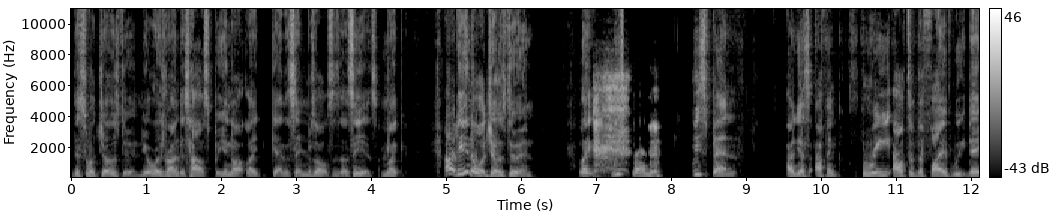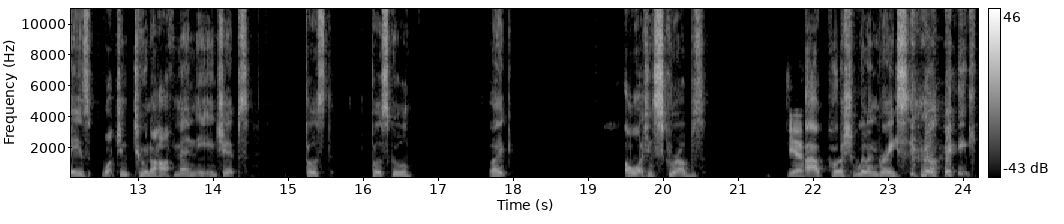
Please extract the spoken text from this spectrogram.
this is what mm. Joe's doing. You're always around his house, but you're not like getting the same results as, as he is. I'm like, how do you know what Joe's doing? Like we spend we spend, I guess I think three out of the five weekdays watching Two and a Half Men eating chips post post school. Like or watching Scrubs. Yeah. I push Will and Grace. like,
